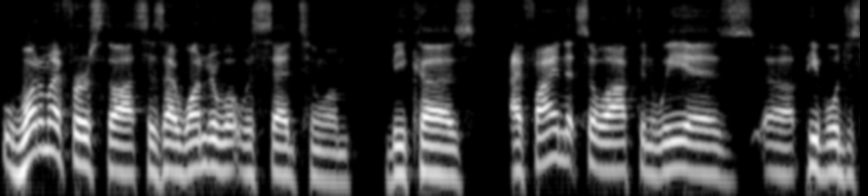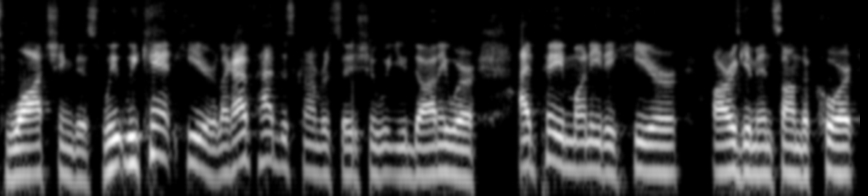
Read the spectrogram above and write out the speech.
One of my first thoughts is I wonder what was said to him because I find that so often we as uh, people just watching this, we, we can't hear. Like I've had this conversation with you, Donnie, where I'd pay money to hear arguments on the court,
